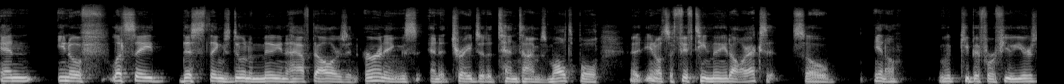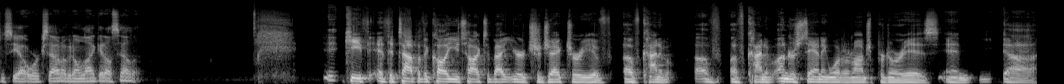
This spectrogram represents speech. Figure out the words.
and you know, if let's say this thing's doing a million and a half dollars in earnings and it trades at a 10 times multiple, uh, you know, it's a $15 million exit. So, you know, we'll keep it for a few years and see how it works out. If I don't like it, I'll sell it. Keith, at the top of the call, you talked about your trajectory of, of kind of, of, of kind of understanding what an entrepreneur is. And, uh,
